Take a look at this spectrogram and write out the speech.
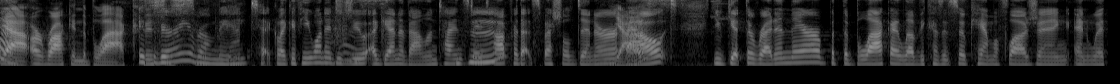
Yeah, are rocking the black. It's this very so romantic. Pretty. Like if you wanted yes. to do, again, a Valentine's mm -hmm. Day mm-hmm. top for that special dinner yes. out, you get the red in there, but the black I love because it's so camouflaging and with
